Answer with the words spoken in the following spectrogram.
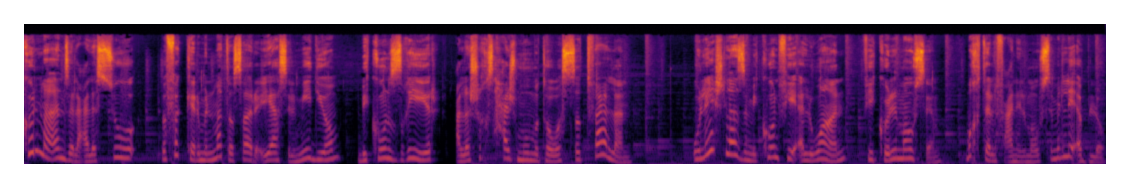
كل ما أنزل على السوق بفكر من متى صار قياس الميديوم بيكون صغير على شخص حجمه متوسط فعلاً. وليش لازم يكون في ألوان في كل موسم مختلف عن الموسم اللي قبله؟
